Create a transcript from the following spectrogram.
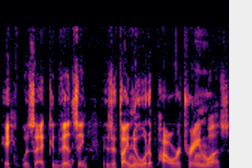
Hey, was that convincing? As if I knew what a powertrain was?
